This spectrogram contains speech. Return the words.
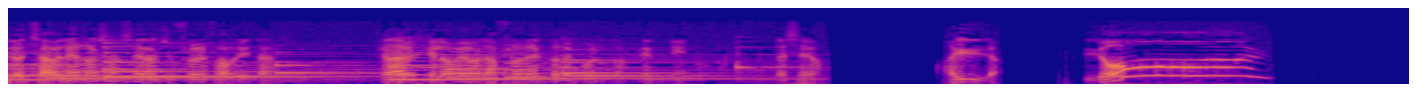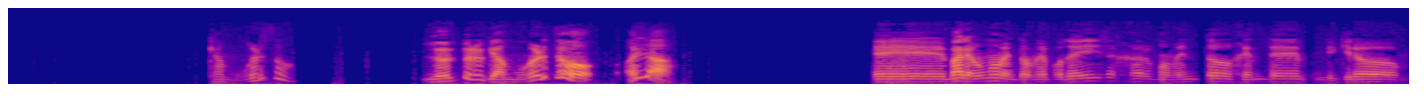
Los chabeles rosas eran sus flores favoritas. Cada vez que lo veo, las flores lo recuerdo. En mi deseo. ¡Hala! ¡LOL! ¿Que ha muerto? ¡LOL, pero que ha muerto! ¡Hala! Eh, vale, un momento, ¿me podéis dejar un momento, gente? Quiero...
